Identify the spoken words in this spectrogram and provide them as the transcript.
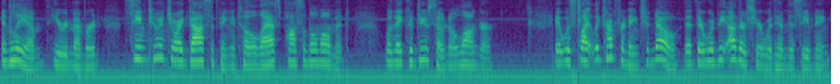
and Liam, he remembered, seemed to enjoy gossiping until the last possible moment, when they could do so no longer. It was slightly comforting to know that there would be others here with him this evening,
